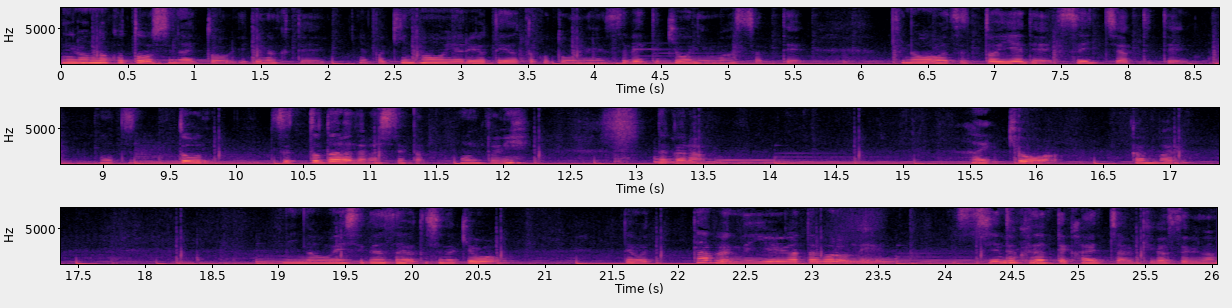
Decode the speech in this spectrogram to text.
いろんなことをしないといけなくてやっぱ昨日やる予定だったことをね全て今日に回しちゃって昨日はずっと家でスイッチやっててもうずっとずっとダラダラしてた。本当に。だからはい今日は頑張る。みんな応援してください。私の今日でも多分ね夕方頃ねしんどくなって帰っちゃう気がするな。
